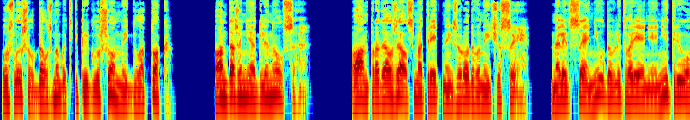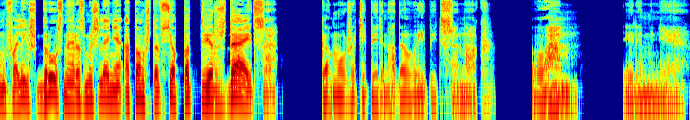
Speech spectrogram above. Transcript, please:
Услышал, должно быть, и приглушенный глоток. Он даже не оглянулся. Он продолжал смотреть на изуродованные часы. На лице ни удовлетворения, ни триумфа, лишь грустное размышление о том, что все подтверждается. «Кому же теперь надо выпить, сынок? Вам или мне?»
